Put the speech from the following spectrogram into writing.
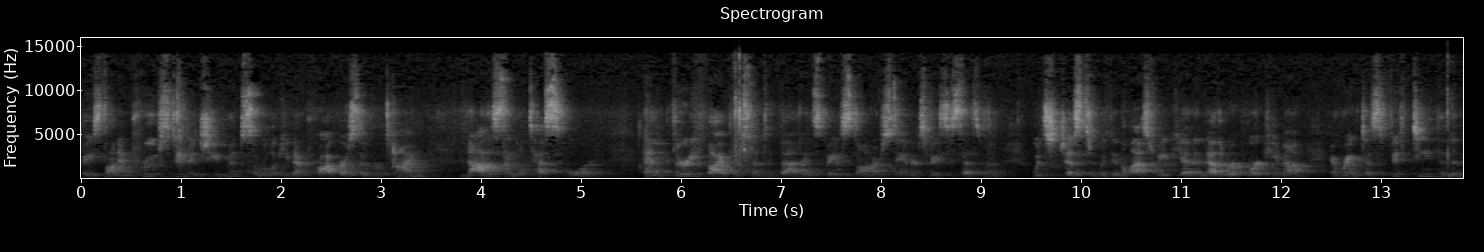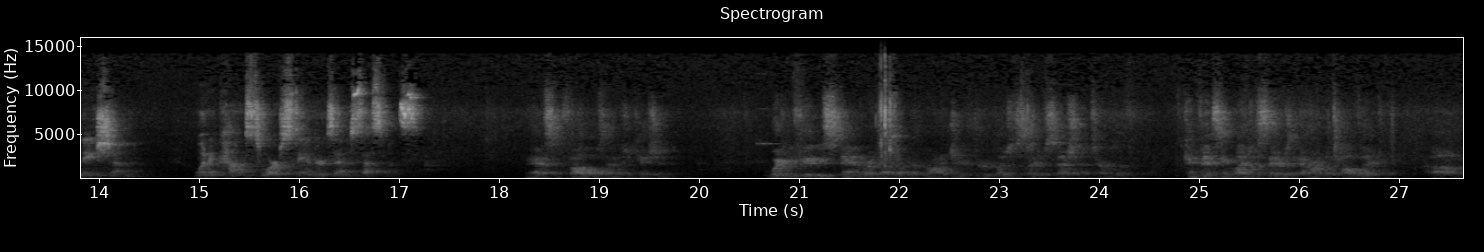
based on improved student achievement, so we're looking at progress over time, not a single test score. And 35% of that is based on our standards-based assessment, which just within the last week, yet another report came out and ranked us 15th in the nation when it comes to our standards and assessments. May I have some follow-ups on education? Where do you feel you stand right now, Governor, going into your third legislative session in terms of convincing legislators and or the public um,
